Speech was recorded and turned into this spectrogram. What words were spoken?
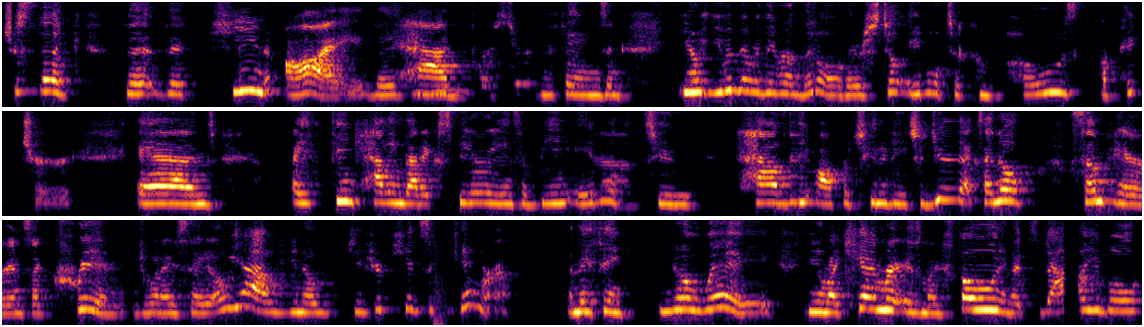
just like the the keen eye they had mm-hmm. for certain things and you know even though they were little they're still able to compose a picture and i think having that experience of being able yeah. to have the opportunity to do that because i know some parents like cringe when I say, "Oh yeah, you know, give your kids a camera," and they think, "No way! You know, my camera is my phone and it's valuable."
